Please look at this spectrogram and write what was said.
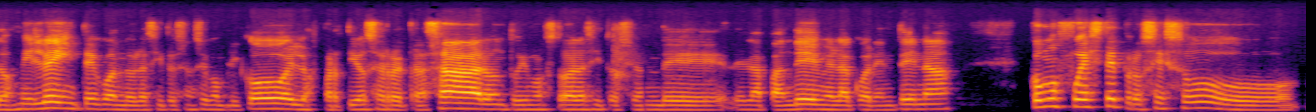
2020, cuando la situación se complicó, los partidos se retrasaron, tuvimos toda la situación de, la pandemia, la cuarentena. ¿Cómo fue este proceso,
